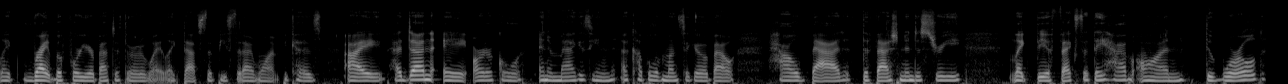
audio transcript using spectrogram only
like right before you're about to throw it away. Like that's the piece that I want because I had done a article in a magazine a couple of months ago about how bad the fashion industry like the effects that they have on the world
